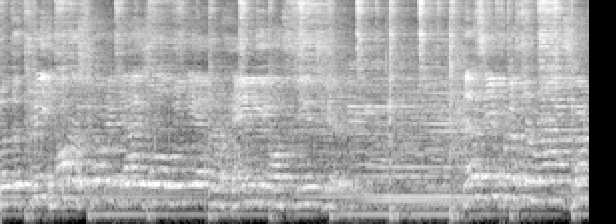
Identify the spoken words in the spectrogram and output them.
But the three hardest working guys all weekend are hanging on stage here. Let's hear from Mr. Ryan Turner,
